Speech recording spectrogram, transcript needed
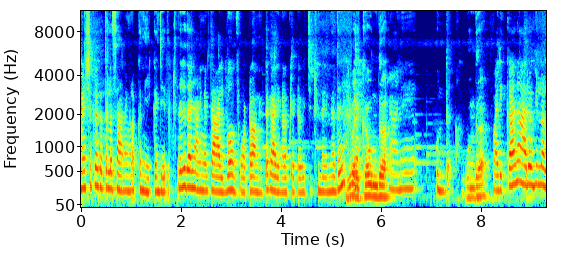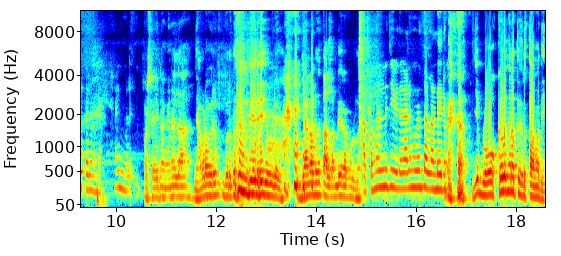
മേശക്കകത്തുള്ള സാധനങ്ങളൊക്കെ നീക്കം ചെയ്തിട്ടുണ്ട്. ഇതിലിതാ ഞാൻ ഇങ്ങനത്തെ ആൽബം ഫോട്ടോ അങ്ങനത്തെ കാര്യങ്ങളൊക്കെ ഇട്ടോ വെച്ചിട്ടുണ്ടായിരുന്നത്. ഞാൻ ഉന്ത? വലിക്കാൻ ആരോഗ്യമുള്ള ആൾക്കാരുണ്ടേ. പക്ഷേ അങ്ങനെയല്ല ഞാൻ അവിടെ വരും വെറുതെ നിന്നേരേയുള്ളേ ഞാൻ അവിടെ തള്ളേണ്ടി വരാ ഫുള്ള് അപ്പം നിങ്ങളുടെ ജീവിതകാലം മുഴുവൻ തള്ളേണ്ടി വരും. ഈ ബ്ലോക്കുകൾ ഇങ്ങനെ തീർത്താ മതി.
